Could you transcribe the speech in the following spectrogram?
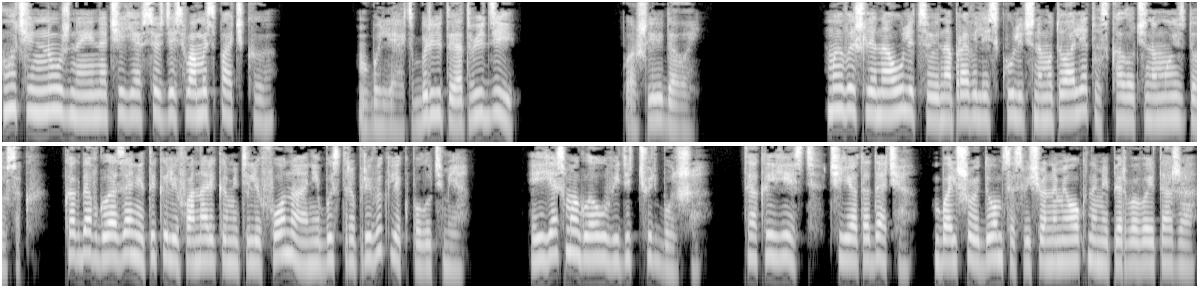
«Очень нужно, иначе я все здесь вам испачкаю». Блять, Бритый, отведи!» «Пошли давай». Мы вышли на улицу и направились к уличному туалету, сколоченному из досок. Когда в глаза не тыкали фонариками телефона, они быстро привыкли к полутьме. И я смогла увидеть чуть больше. Так и есть, чья-то дача, Большой дом с освещенными окнами первого этажа.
